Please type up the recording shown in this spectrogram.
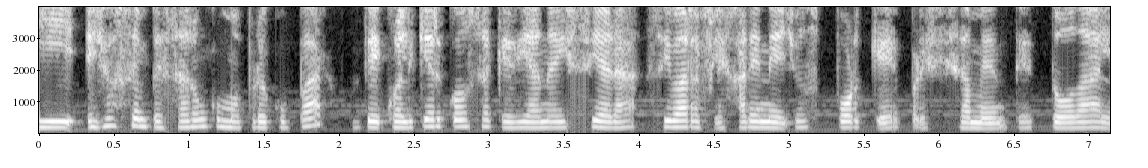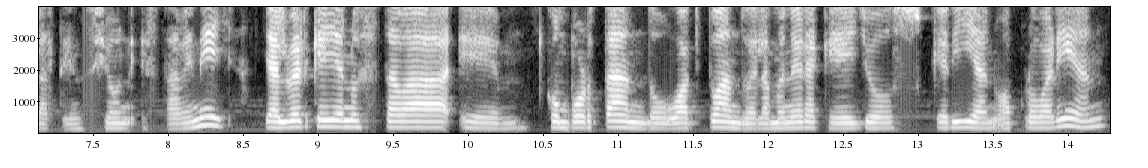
y ellos se empezaron como a preocupar de cualquier cosa que Diana hiciera se iba a reflejar en ellos porque precisamente toda la atención estaba en ella. Y al ver que ella no estaba em, comportando o actuando de la manera que ellos querían o aprobarían,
